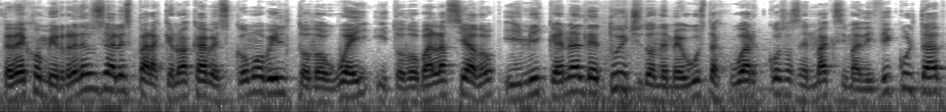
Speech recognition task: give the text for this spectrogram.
Te dejo mis redes sociales para que no acabes como Bill, todo güey y todo balaseado, y mi canal de Twitch donde me gusta jugar cosas en máxima dificultad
